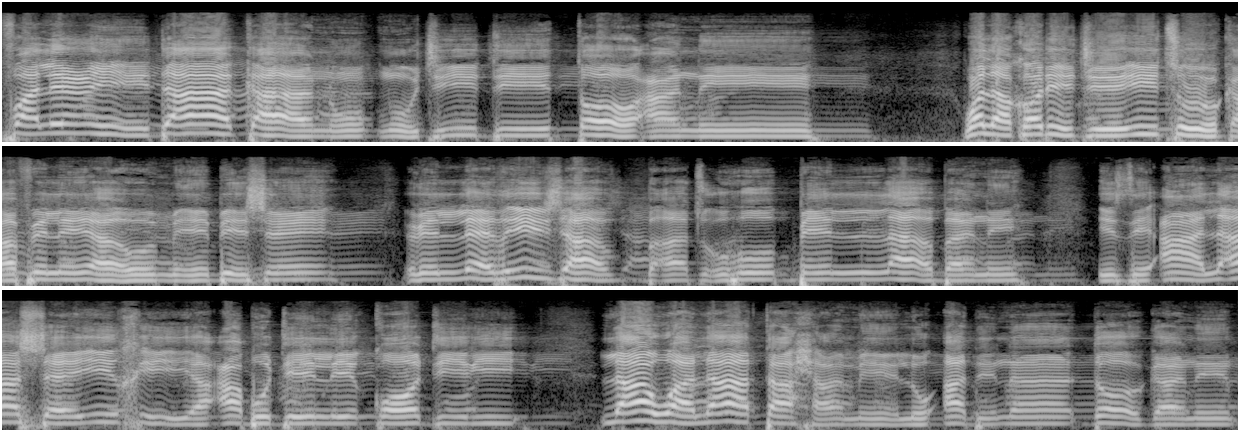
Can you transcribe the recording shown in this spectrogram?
فالعدا كانوا مجيد طعني ولقد جئتك في اليوم بشيء الذي شبهته باللبن إذ على شيخي عبد القادر لا ولا تحمل أدنى دوغن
